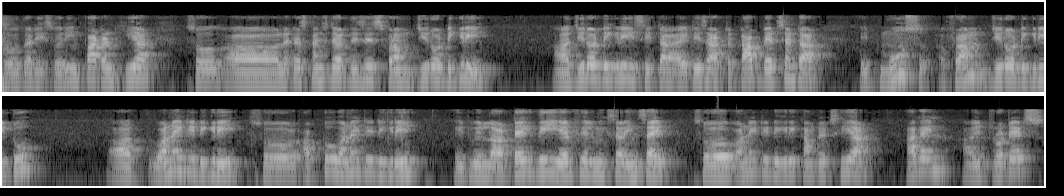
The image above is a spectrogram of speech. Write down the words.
So that is very important here. So uh, let us consider this is from 0 degree. Uh, 0 degree is it, it is at the top dead center. It moves from 0 degree to uh, 180 degree. So up to 180 degree it will uh, take the air fuel mixer inside. So 180 degree completes here. Again uh, it rotates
